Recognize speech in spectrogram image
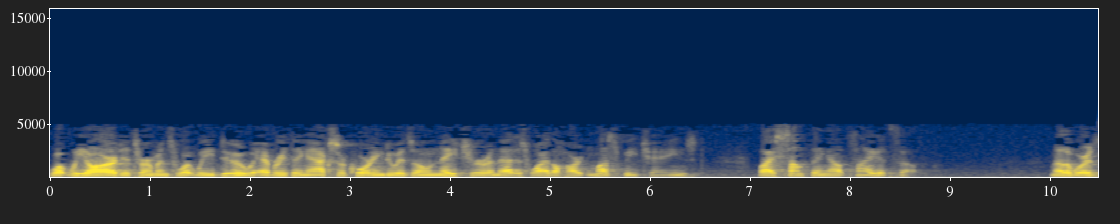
What we are determines what we do. Everything acts according to its own nature, and that is why the heart must be changed by something outside itself. In other words,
